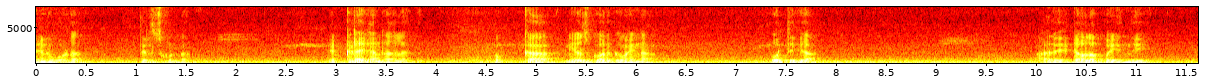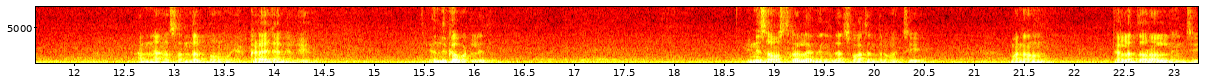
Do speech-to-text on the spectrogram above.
నేను కూడా తెలుసుకుంటాను. ఎక్కడే కానీ రాలేదు. ఒక్క నియోజకవర్గం అయినా పూర్తిగా అది డెవలప్ అయింది అన్న సందర్భం ఎక్కడా కానీ లేదు. ఎందుకు అవ్వట్లేదు? ఇన్ని సంవత్సరాలు అయింది కదా స్వాతంత్రం వచ్చి మనం తెల్లదొరల నుంచి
